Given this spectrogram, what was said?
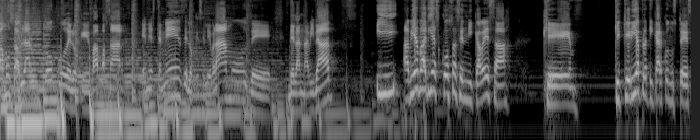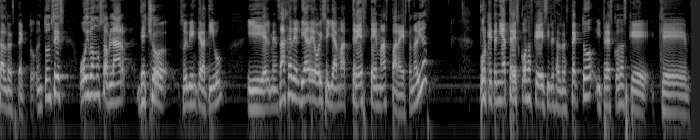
Vamos a hablar un poco de lo que va a pasar en este mes, de lo que celebramos, de, la Navidad. Y había varias cosas en mi cabeza que, que quería platicar con ustedes al respecto. Entonces, hoy vamos a hablar, de hecho, soy bien creativo, y el mensaje del día de hoy se llama Tres temas para esta Navidad. Porque tenía tres cosas que decirles al respecto y tres cosas que, que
